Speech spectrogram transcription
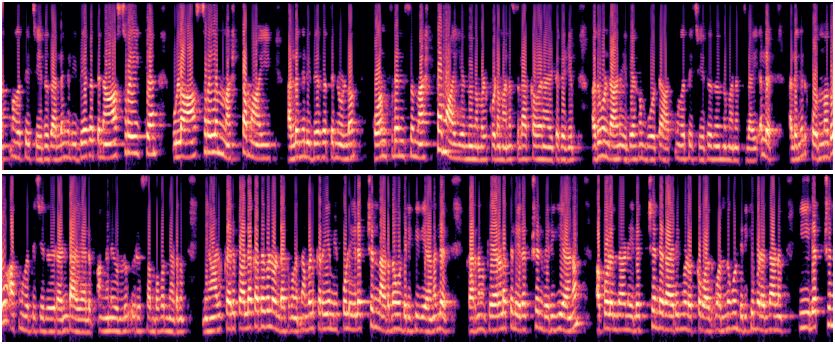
ആത്മഹത്യ ചെയ്തത്. അല്ലെങ്കിൽ ഇദ്ദേഹത്തിന് ആശ്രയിക്കാൻ ഉള്ള ആശ്രയം നഷ്ടമായി. അല്ലെങ്കിൽ ഇദ്ദേഹത്തിനുള്ള കോൺഫിഡൻസ് നഷ്ടമായി എന്ന് നമ്മൾക്കൂടെ മനസ്സിലാക്കാനായിട്ട് കഴിയും. അതുകൊണ്ടാണ് ഇദ്ദേഹം പോയിട്ട് ആത്മഹത്യ ചെയ്തതെന്ന് മനസ്സിലായി അല്ലെ? അല്ലെങ്കിൽ കൊന്നതോ ആത്മഹത്യ ചെയ്തതോ രണ്ടായാലും അങ്ങനെയുള്ള ഒരു സംഭവം നടന്നു. ഇനി ആൾക്കാർ പല കഥകൾ ഉണ്ടാക്കും നമ്മൾക്കറിയാം ഇപ്പോൾ ഇലക്ഷൻ നടന്നുകൊണ്ടിരിക്കുകയാണ് അല്ലെ? കാരണം കേരളത്തിൽ ഇലക്ഷൻ വരികയാണ്. അപ്പോൾ എന്താണ് ഇലക്ഷന്റെ കാര്യങ്ങളൊക്കെ വന്നുകൊണ്ടിരിക്കുമ്പോൾ എന്താണ്? ഈ ഇലക്ഷൻ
